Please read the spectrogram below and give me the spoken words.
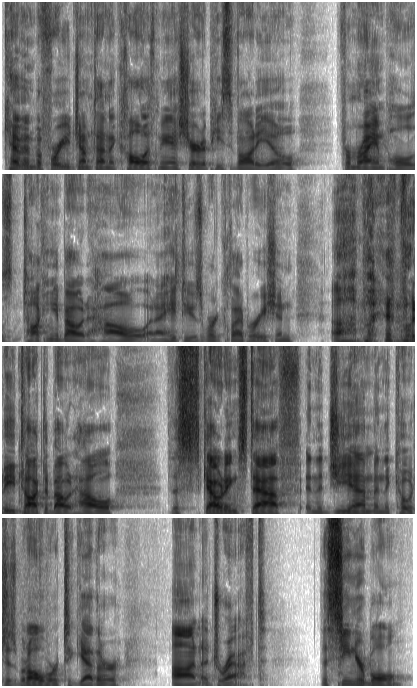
Kevin, before you jumped on the call with me, I shared a piece of audio from Ryan Poles talking about how, and I hate to use the word collaboration, uh, but but he talked about how the scouting staff and the GM and the coaches would all work together on a draft. The Senior Bowl,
